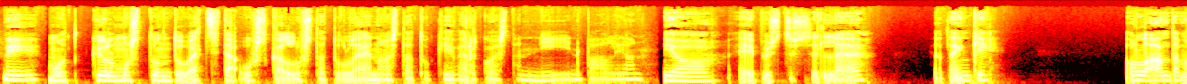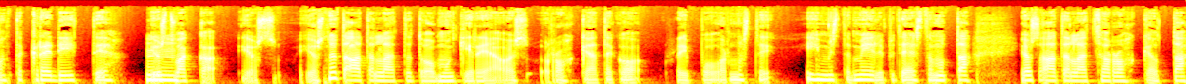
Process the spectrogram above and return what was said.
Niin. Mutta kyllä musta tuntuu, että sitä uskallusta tulee noista tukiverkoista niin paljon. Joo, ei pysty silleen jotenkin olla antamatta krediittiä. Mm. Just vaikka, jos, jos nyt ajatellaan, että tuo mun kirja olisi rohkea teko, riippuu varmasti ihmisten mielipiteistä, mutta jos ajatellaan, että se on rohkeutta,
